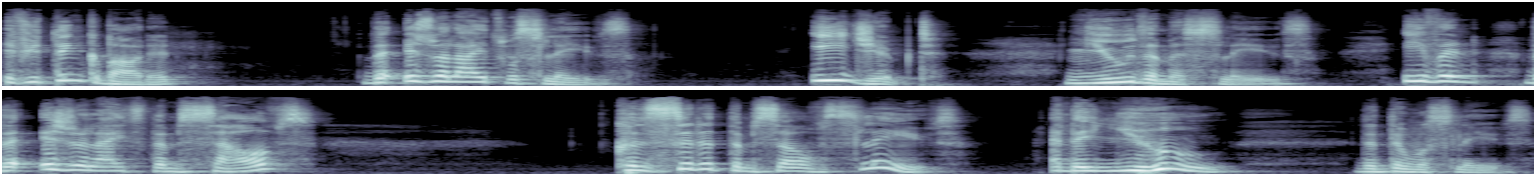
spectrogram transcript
If you think about it the israelites were slaves egypt knew them as slaves even the Israelites themselves considered themselves slaves and they knew that they were slaves.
